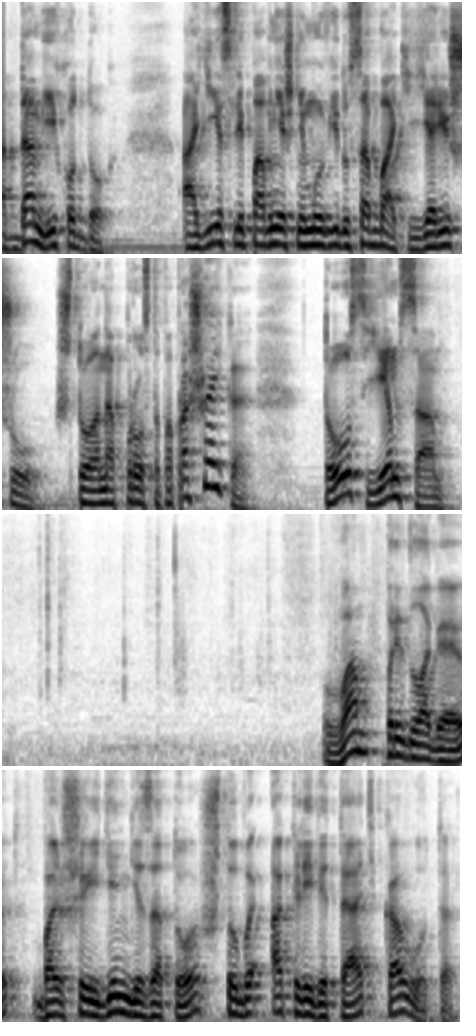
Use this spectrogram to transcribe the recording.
отдам ей хот-дог. А если по внешнему виду собаки я решу, что она просто попрошайка, то съем сам. Вам предлагают большие деньги за то, чтобы оклеветать кого-то.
